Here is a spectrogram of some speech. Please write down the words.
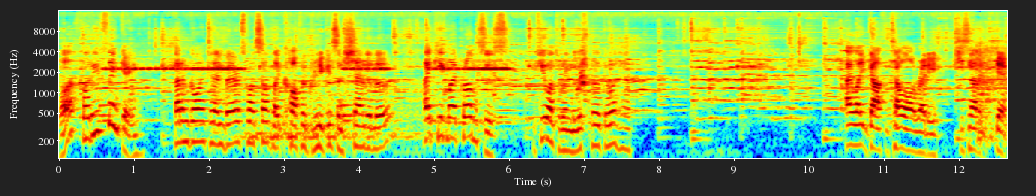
What? What are you thinking? That I'm going to embarrass myself like Cofagrigus and Chandelure? I keep my promises. If you want to ring the wish bell, go ahead. I like Gothitelle already. She's not a dick.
